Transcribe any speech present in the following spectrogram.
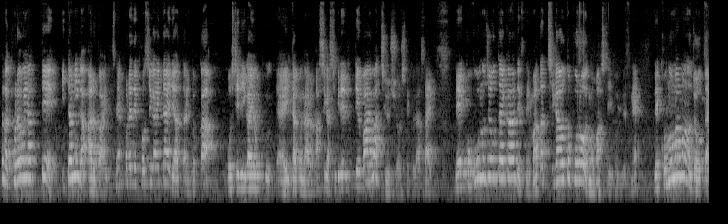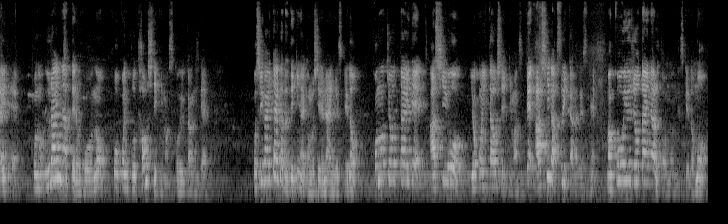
ただこれをやって痛みがある場合ですねこれで腰が痛いであったりとかお尻がよく、え痛くなる足がしびれるっていう場合は中止をしてください。でここの状態からですねまた違うところを伸ばしていくんですね。でこのままの状態でこの裏になってる方の方向にこう倒していきます。こういう感じで。腰が痛い方できないかもしれないんですけどこの状態で足を横に倒していきます。で足がついたらですね、まあ、こういう状態になると思うんですけども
